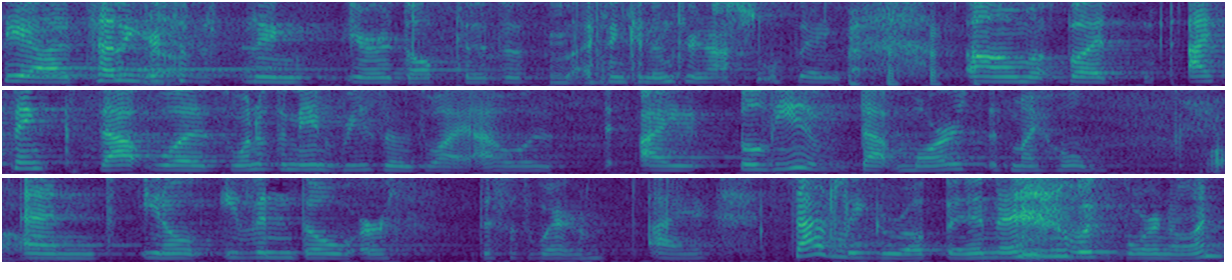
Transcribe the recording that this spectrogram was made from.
Yeah, telling your siblings you're adopted is, I think, an international thing. um, but I think that was one of the main reasons why I was. I believe that Mars is my home, Wow. and you know, even though Earth, this is where I sadly grew up in and was born on.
